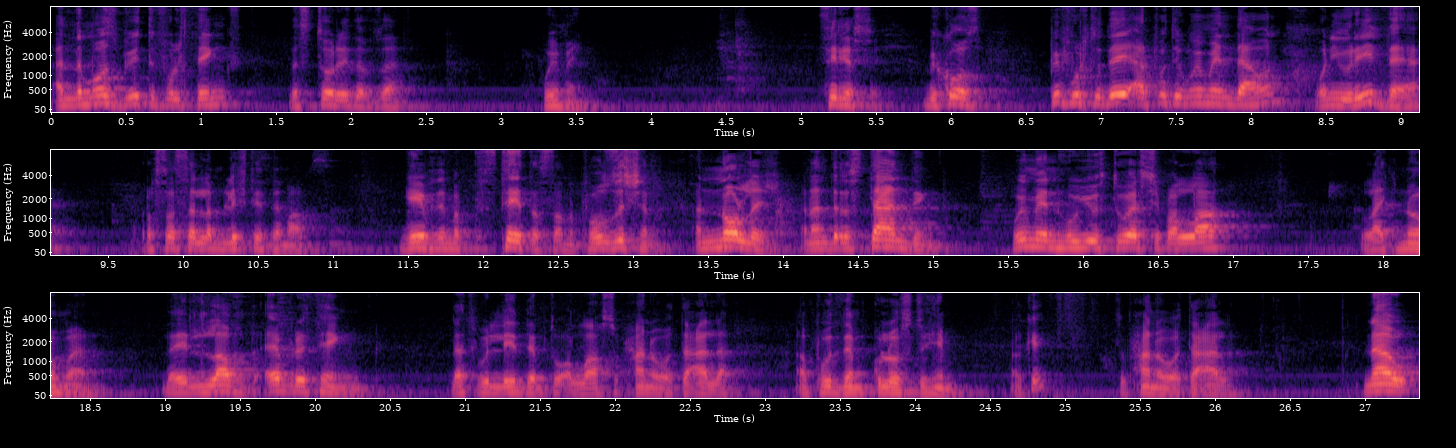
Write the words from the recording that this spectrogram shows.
And the most beautiful things, the stories of the women. Seriously. Because people today are putting women down. When you read there, Rasulullah lifted them up, gave them a status and a position, and knowledge and understanding. Women who used to worship Allah like no man. They loved everything that will lead them to Allah subhanahu wa ta'ala and put them close to Him. Okay? Subhanahu wa ta'ala. Now,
